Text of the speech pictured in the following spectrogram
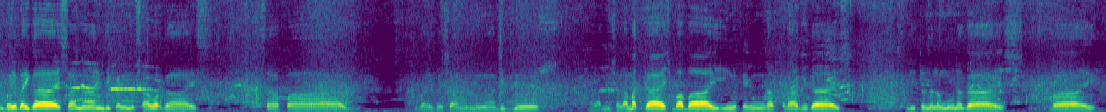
subaybay guys. Sana hindi kayo magsawa guys sa pag subaybay sa aming mga videos. Maraming salamat guys. Bye bye. Ingat kayong lahat palagi guys. Dito na lang muna guys. Bye.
